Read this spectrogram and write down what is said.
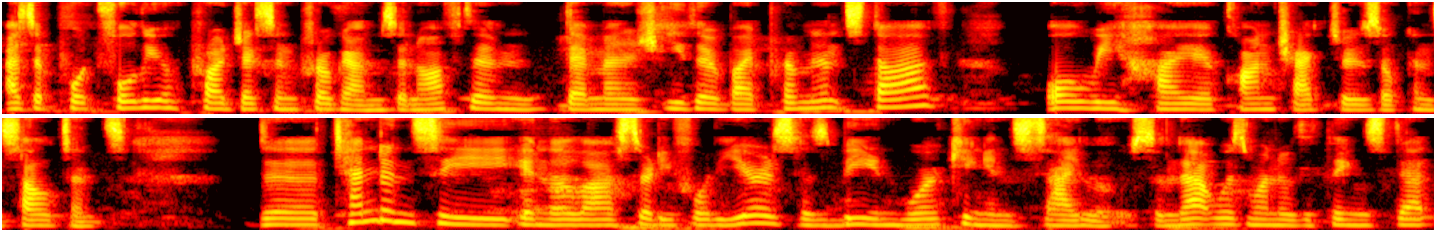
as a portfolio of projects and programs? And often they're managed either by permanent staff or we hire contractors or consultants the tendency in the last 30, 40 years has been working in silos. And that was one of the things that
